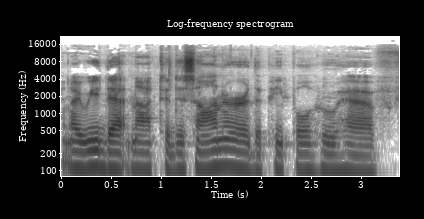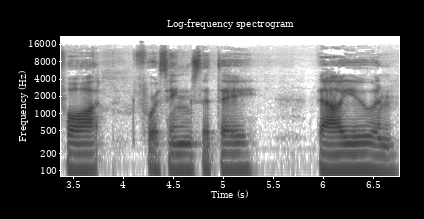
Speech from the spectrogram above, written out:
And I read that not to dishonor the people who have fought for things that they value and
